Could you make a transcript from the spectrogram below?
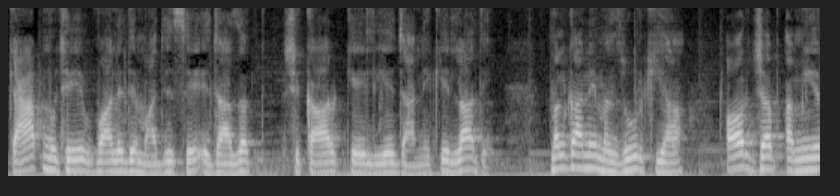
کہ آپ مجھے والد ماجد سے اجازت شکار کے لیے جانے کی لا دیں ملکہ نے منظور کیا اور جب امیر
